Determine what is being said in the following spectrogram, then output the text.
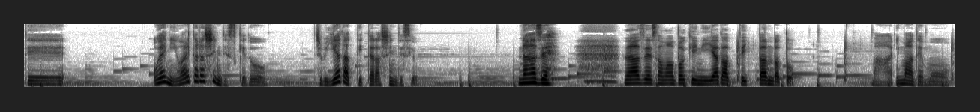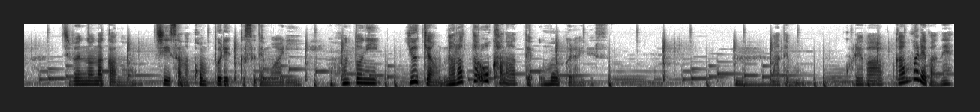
で親に言われたらしいんですけど自分嫌だって言ったらしいんですよ。なぜ？なぜその時に嫌だって言ったんだと？まあ今でも自分の中の小さなコンプレックスでもあり本当にユーキャン習ったろうかなって思うくらいです。うんまあでもこれは頑張ればね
